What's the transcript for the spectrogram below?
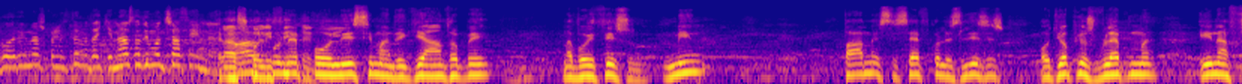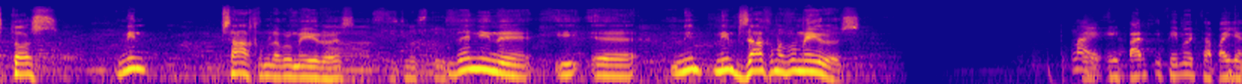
μπορεί να ασχοληθείτε με τα κοινά στο Δήμο της Αθήνας. Να ασχοληθείτε. Υπάρχουν πολύ σημαντικοί άνθρωποι να βοηθήσουν. Μην πάμε στις εύκολες λύσεις ότι όποιος βλέπουμε είναι αυτός. Μην ψάχνουμε να βρούμε ήρωες. Στους γνωστούς. Δεν είναι... ε, μην, μην ψάχνουμε να βρούμε ήρωες. Μάλιστα. Ε, υπάρχει φήμη ότι θα πάει για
